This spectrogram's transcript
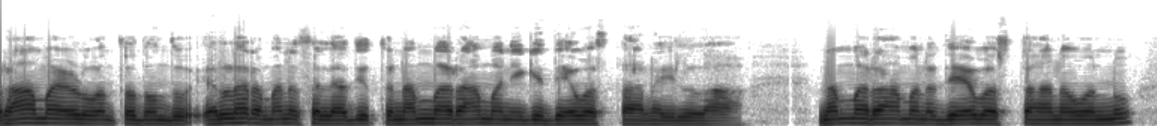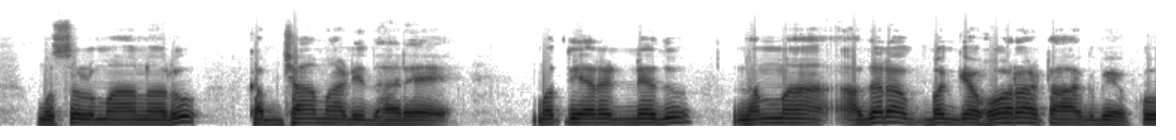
ರಾಮ ಹೇಳುವಂಥದ್ದೊಂದು ಎಲ್ಲರ ಮನಸ್ಸಲ್ಲಿ ಅದಿತ್ತು. ನಮ್ಮ ರಾಮನಿಗೆ ದೇವಸ್ಥಾನ ಇಲ್ಲ. ನಮ್ಮ ರಾಮನ ದೇವಸ್ಥಾನವನ್ನು ಮುಸಲ್ಮಾನರು ಕಬ್ಜಾ ಮಾಡಿದ್ದಾರೆ. ಮತ್ತು ಎರಡನೇದು, ನಮ್ಮ ಅದರ ಬಗ್ಗೆ ಹೋರಾಟ ಆಗಬೇಕು.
